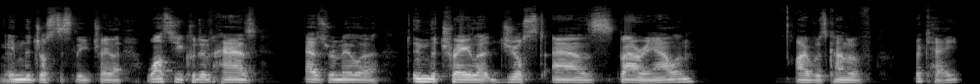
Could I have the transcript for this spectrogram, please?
Yeah. in the Justice League trailer. Whilst you could have had Ezra Miller in the trailer just as Barry Allen, I was kind of, okay,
